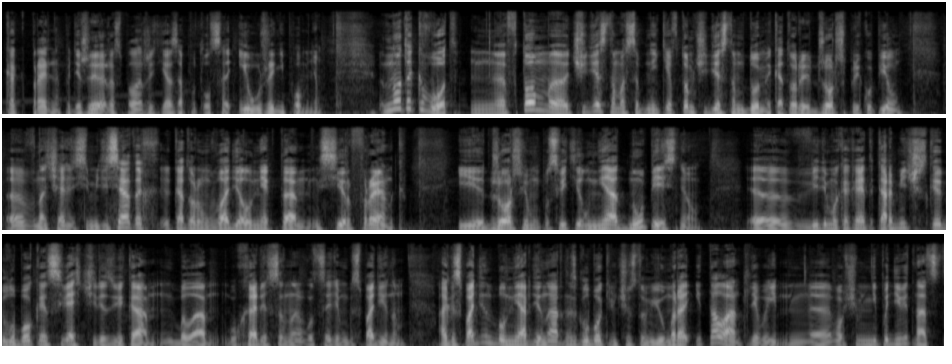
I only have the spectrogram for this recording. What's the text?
как правильно падежи расположить, я запутался и уже не помню. Ну так вот, в том э, чудесном особняке, в том чудесном доме, который Джордж прикупил э, в начале 70-х, которым владел некто Сир Фрэнк, и Джордж ему посвятил не одну песню, видимо, какая-то кармическая глубокая связь через века была у Харрисона вот с этим господином. А господин был неординарный, с глубоким чувством юмора и талантливый. Э, в общем, не по 19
